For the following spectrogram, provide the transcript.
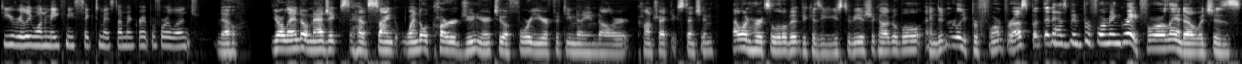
Do you really want to make me sick to my stomach right before lunch? No. The Orlando Magic have signed Wendell Carter Jr. to a four-year, fifty million dollar contract extension. That one hurts a little bit because he used to be a Chicago Bull and didn't really perform for us, but then has been performing great for Orlando, which is.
